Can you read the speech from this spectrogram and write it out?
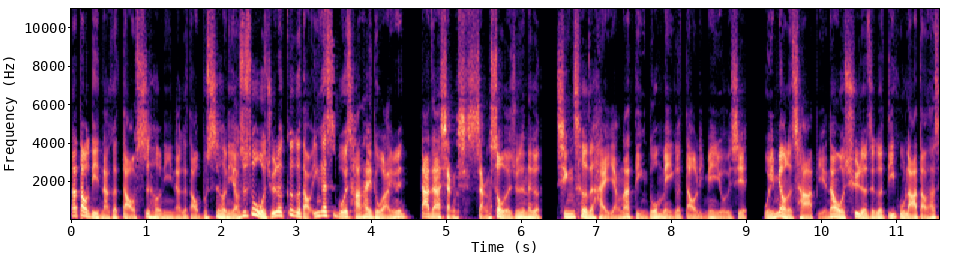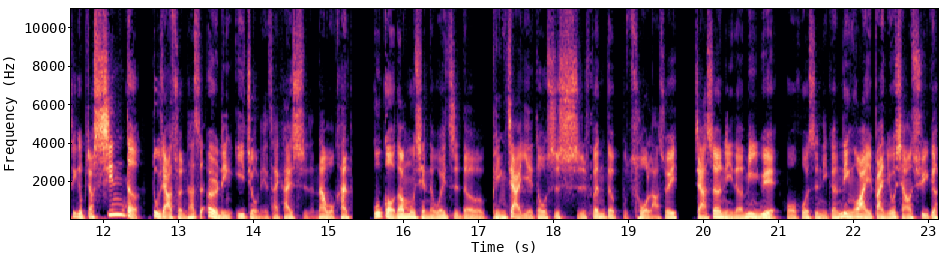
那到底哪个岛适合你，哪个岛不适合你？老实说，我觉得各个岛应该是不会差太多啦，因为大家想享受的就是那个清澈的海洋，那顶多每个岛里面有一些微妙的差别。那我去了这个迪古拉岛，它是一个比较新的度假村，它是二零一九年才开始的。那我看。Google 到目前的为止的评价也都是十分的不错啦，所以假设你的蜜月或或是你跟另外一半有想要去一个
